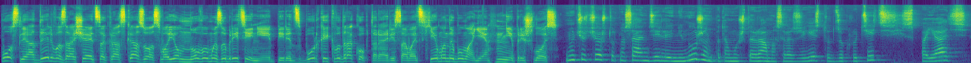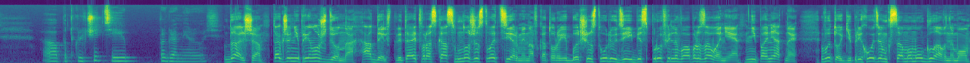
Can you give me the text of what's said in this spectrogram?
После Адель возвращается к рассказу о своем новом изобретении. Перед сборкой квадрокоптера рисовать схемы на бумаге не пришлось. Ну, чертеж тут на самом деле не нужен, потому что рама сразу есть. Тут закрутить, спаять, а, подключить и программировать. Дальше. Также непринужденно. Адель вплетает в рассказ множество терминов, которые большинству людей без профильного образования непонятны. В итоге приходим к самому главному.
